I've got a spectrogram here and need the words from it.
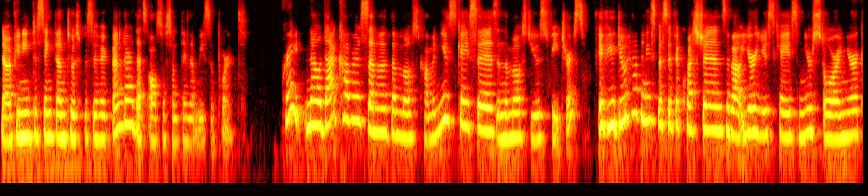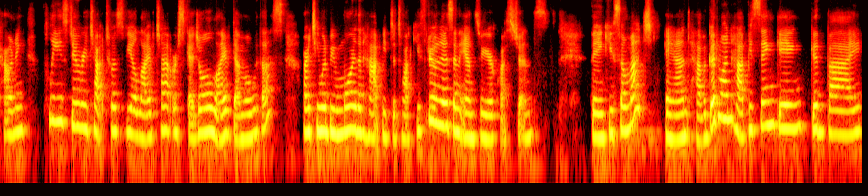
Now, if you need to sync them to a specific vendor, that's also something that we support. Great. Now that covers some of the most common use cases and the most used features. If you do have any specific questions about your use case and your store and your accounting, please do reach out to us via live chat or schedule a live demo with us. Our team would be more than happy to talk you through this and answer your questions. Thank you so much and have a good one. Happy syncing. Goodbye.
